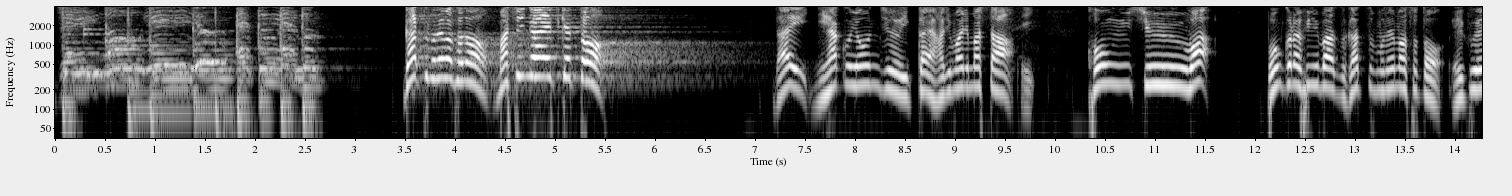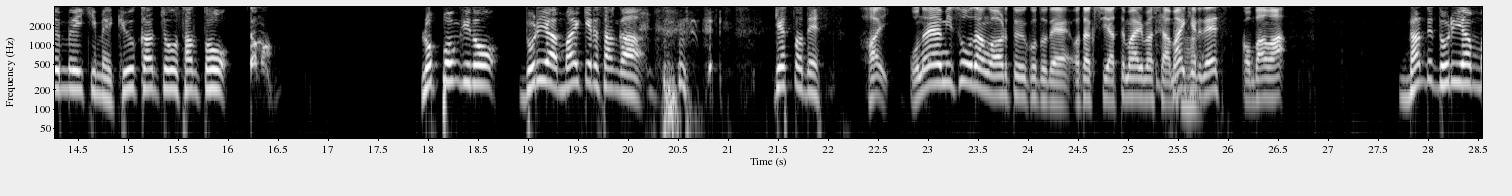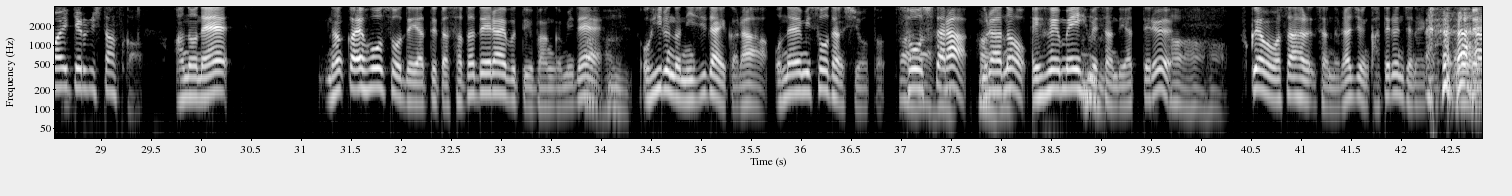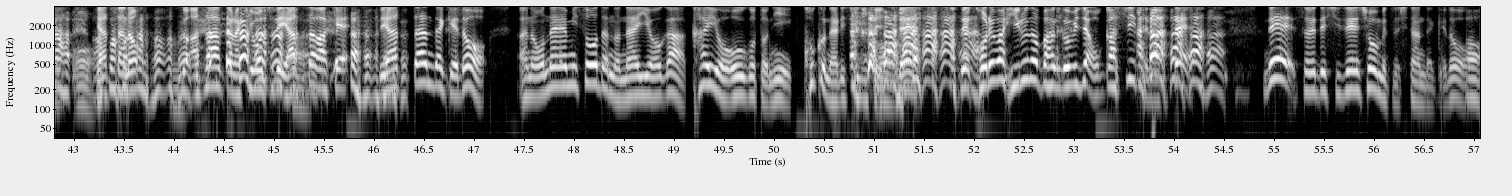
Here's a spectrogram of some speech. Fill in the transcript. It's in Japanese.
J-O-E-U-F-M ガッツムネマソのマシンガンエチケット第241回始まりましたい。今週は、ボンクラフィーバーズガッツムネマソと FM 愛媛旧館長さんと、どうも六本木のドリアンマイケルさんが、ゲストです。はい。お悩み相談があるということで、私やってまいりました。マイケルです。こんばんは。なんでドリアンマイケルにしたんすか？あのね、南海放送でやってたサタデーライブっていう番組で、お昼の2時台からお悩み相談しようと。そうしたら、はいはい。裏の FM 愛媛さんでやってる、福山雅治さんのラジオに勝てるんじゃないかって、やったの。そう、浅はかな気持ちでやったわけ。で、やったんだけど、あの、お悩み相談の内容が回を追うごとに濃くなりすぎていって、で、これは昼の番組じゃおかしいってなって、で、それで自然消滅したんだけど、あ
